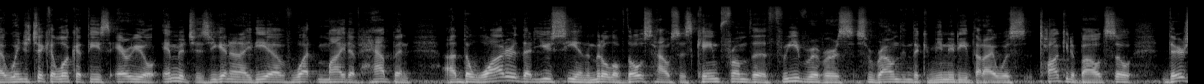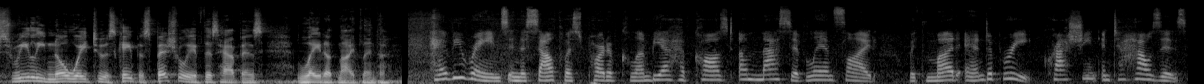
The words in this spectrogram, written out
Uh, when you take a look at these aerial images, you get an idea of what might have happened. Uh, the water that you see in the middle of those houses came from the three rivers surrounding the community that I was talking about. So there's really no way to escape, especially if this happens late at night, Linda. Heavy rains in the southwest part of Colombia have caused a massive landslide, with mud and debris crashing into houses,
